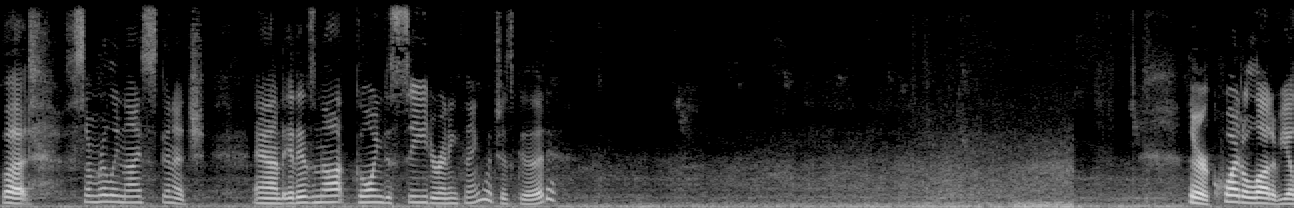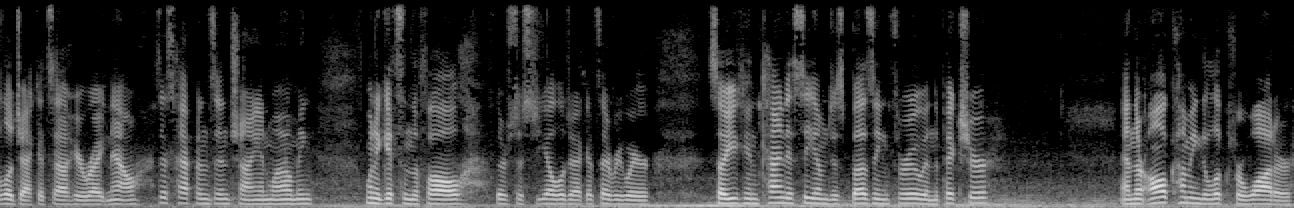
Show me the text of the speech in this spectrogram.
but some really nice spinach. And it is not going to seed or anything, which is good. There are quite a lot of yellow jackets out here right now. This happens in Cheyenne, Wyoming. When it gets in the fall, there's just yellow jackets everywhere. So you can kind of see them just buzzing through in the picture. And they're all coming to look for water.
